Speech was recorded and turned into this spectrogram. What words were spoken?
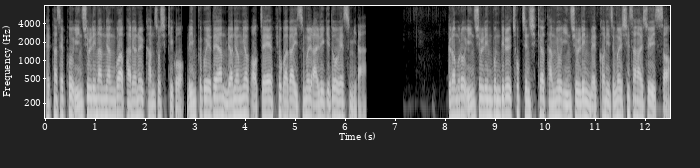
베타세포 인슐린 함량과 발현을 감소시키고 림프구에 대한 면역력 억제에 효과가 있음을 알리기도 했습니다. 그러므로 인슐린 분비를 촉진시켜 당뇨 인슐린 메커니즘을 시사할 수 있어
